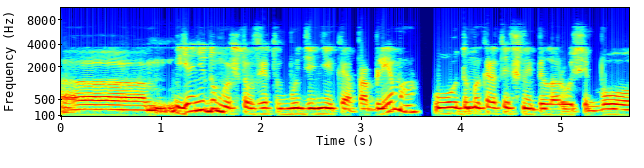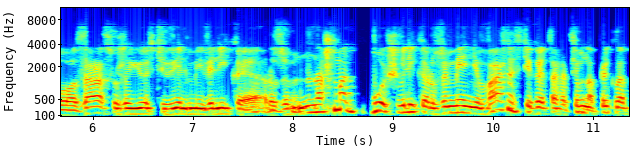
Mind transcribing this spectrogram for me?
Э, я не думаю что гэта будзе некая праблема у дэмакратычнай беларусі бо зараз уже ёсць вельмі вялікая разум нашмат больш вялікае разуменне важнасці гэтага чым напрыклад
